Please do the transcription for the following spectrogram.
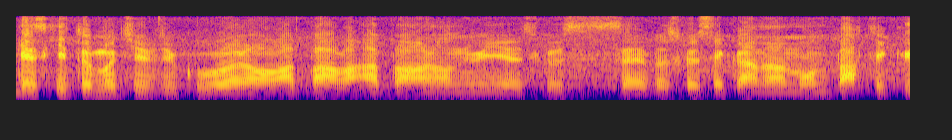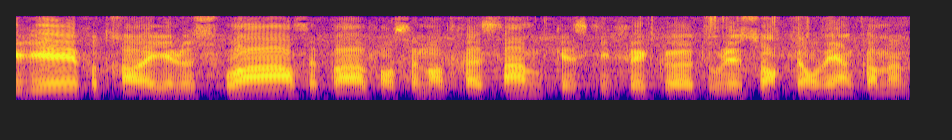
Qu'est-ce qui te motive du coup alors à part, à part l'ennui? Est-ce que c'est parce que c'est quand même un monde particulier Il faut travailler le soir, c'est pas forcément très simple? Qu'est-ce qui fait que tous les soirs tu reviens quand même?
